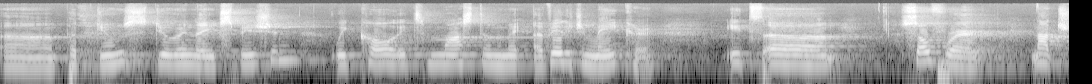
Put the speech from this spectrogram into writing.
uh, produced during the exhibition. We call it Master Ma Village Maker. It's a software not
